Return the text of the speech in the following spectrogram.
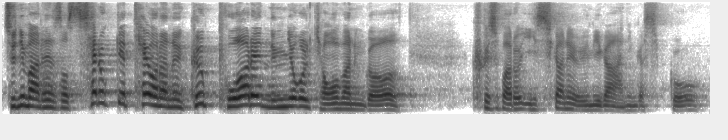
주님 안에서 새롭게 태어나는 그 부활의 능력을 경험하는 것, 그것이 바로 이 시간의 의미가 아닌가 싶고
